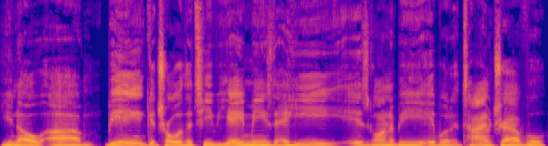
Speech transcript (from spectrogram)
You know, um, being in control of the TVA means that he is going to be able to time travel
